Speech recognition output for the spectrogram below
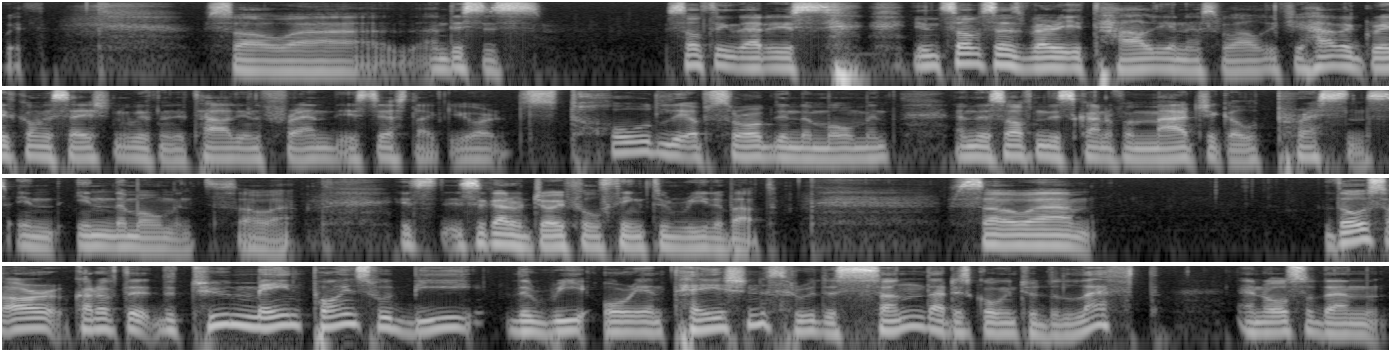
with. So uh, and this is something that is in some sense very Italian as well. If you have a great conversation with an Italian friend, it's just like you are totally absorbed in the moment, and there's often this kind of a magical presence in in the moment. So uh, it's it's a kind of joyful thing to read about. So um, those are kind of the the two main points would be the reorientation through the sun that is going to the left, and also then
